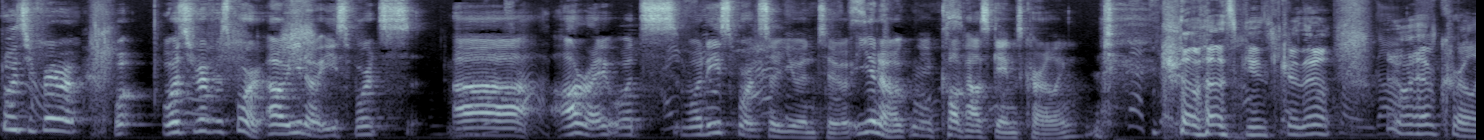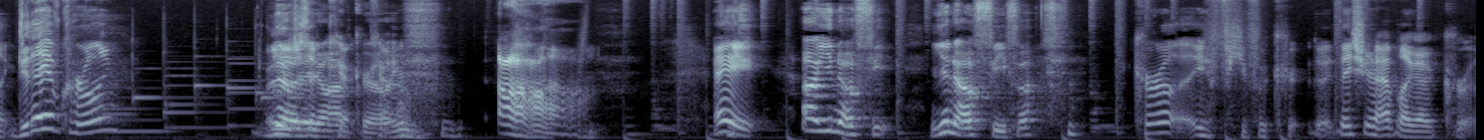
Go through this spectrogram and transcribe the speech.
what's your favorite? What, what's your favorite sport? Oh, you know, esports. Uh, all right. What's what esports are you into? You know, clubhouse games, curling. Clubhouse games, cur- they don't, they don't have curling. Do they have curling? Or no, just they don't have cur- curling. Ah. Hey, oh, you know, fi- you know, FIFA. curl. FIFA. cur- They should have like a curl.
